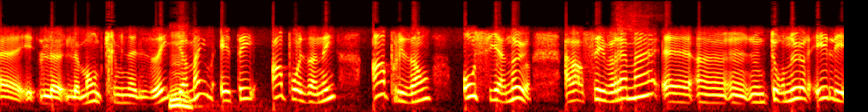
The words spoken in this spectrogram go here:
euh, le, le monde criminalisé. Il a même été empoisonné en prison au cyanure. Alors, c'est vraiment euh, un- un- une tournure. Et les,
